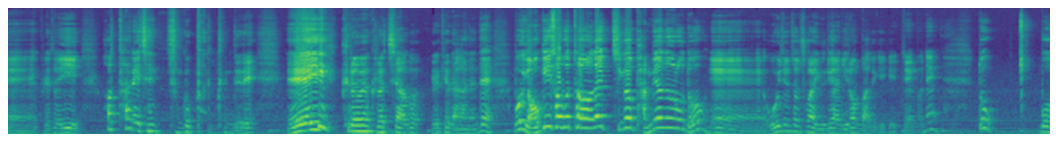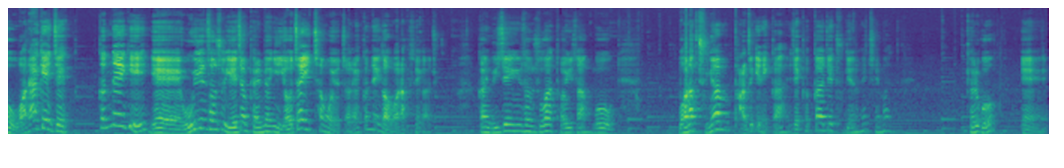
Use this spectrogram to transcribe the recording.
예, 그래서 이 허탈해진 중국 팬들이 에이 그러면 그렇지 하고 이렇게 나가는데 뭐 여기서부터는 지금 반면으로도 예, 오이준 선수가 유리한 이런 바둑이기 때문에 또 뭐 워낙에 이제 끝내기 예 오유진 선수 예전 별명이 여자 이창호였잖아요. 끝내기가 워낙 세가지고. 그러니까 위재인 선수가 더 이상 뭐 워낙 중요한 바둑이니까 이제 끝까지 두기는 했지만 결국 예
